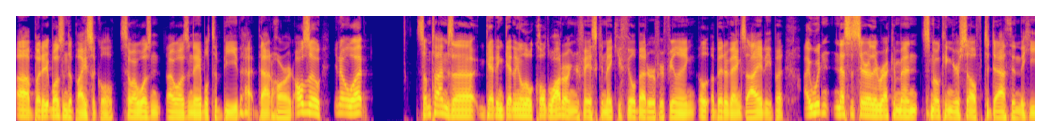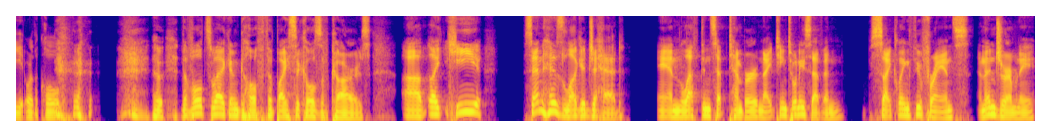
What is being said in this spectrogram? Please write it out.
uh, but it wasn't a bicycle, so I wasn't I wasn't able to be that that hard. Also, you know what? Sometimes uh, getting getting a little cold water on your face can make you feel better if you're feeling a, a bit of anxiety. But I wouldn't necessarily recommend smoking yourself to death in the heat or the cold. the Volkswagen Golf, the bicycles of cars. Uh, like he sent his luggage ahead and left in September 1927, cycling through France and then Germany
